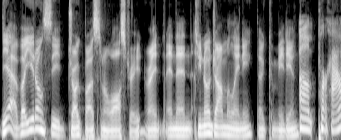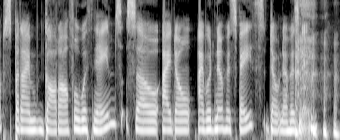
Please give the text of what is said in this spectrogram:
yeah, but you don't see drug busts on Wall Street, right? And then, do you know John Mulaney, the comedian? Um, perhaps, but I'm god awful with names, so I don't. I would know his face, don't know his name.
